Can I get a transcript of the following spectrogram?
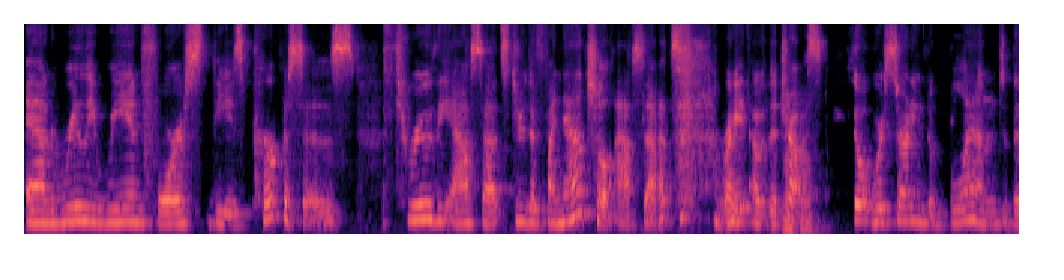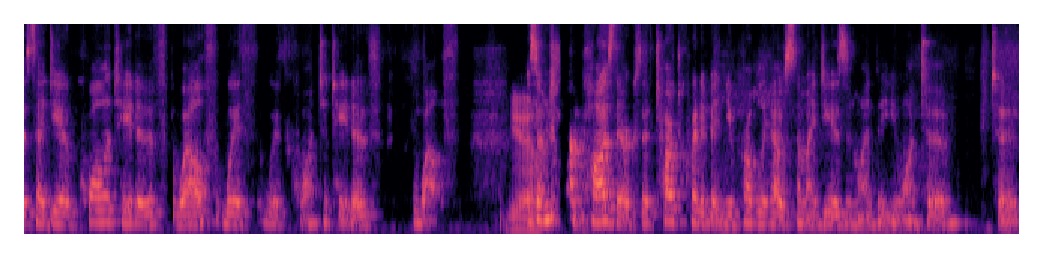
and really reinforce these purposes through the assets, through the financial assets, right, of the uh-huh. trust. Uh-huh. So we're starting to blend this idea of qualitative wealth with with quantitative wealth. Yeah. So I'm just going to pause there because I've talked quite a bit, and you probably have some ideas in mind that you want to to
